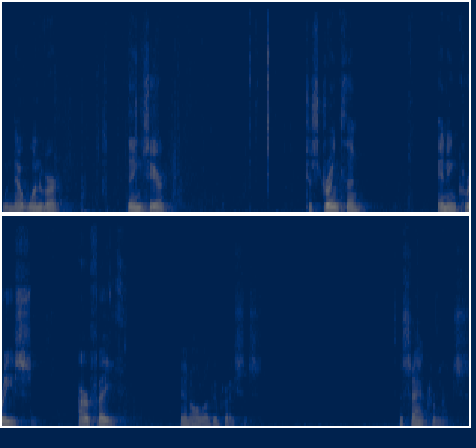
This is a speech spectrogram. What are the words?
Wasn't that one of our things here? To strengthen and increase our faith in all other graces. The sacraments,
